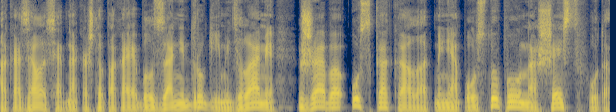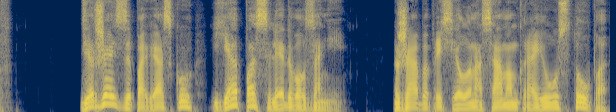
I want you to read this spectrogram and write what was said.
Оказалось, однако, что пока я был занят другими делами, жаба ускакала от меня по уступу на шесть футов. Держась за повязку, я последовал за ней. Жаба присела на самом краю уступа,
